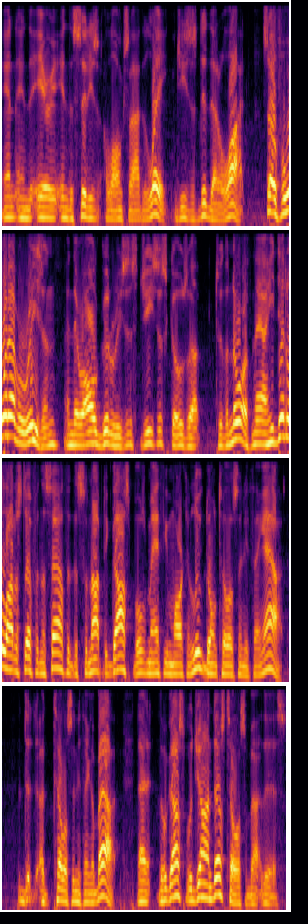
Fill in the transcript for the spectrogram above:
and, and the area in the cities alongside the lake. Jesus did that a lot. So, for whatever reason, and they were all good reasons, Jesus goes up to the north. Now, he did a lot of stuff in the south that the synoptic gospels, Matthew, Mark, and Luke, don't tell us anything out. Uh, tell us anything about. Now, the Gospel of John does tell us about this.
